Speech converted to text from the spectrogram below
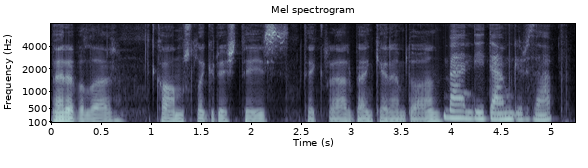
Merhabalar. Kamusla Güreş'teyiz. Tekrar ben Kerem Doğan. Ben Didem Gürzap.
